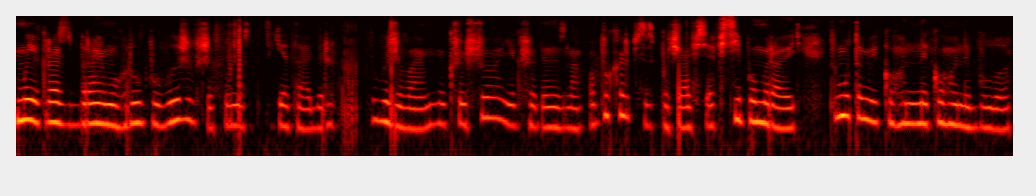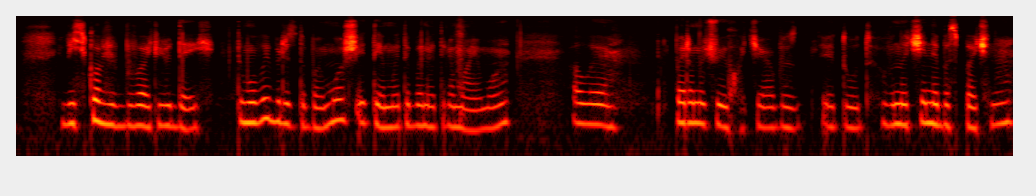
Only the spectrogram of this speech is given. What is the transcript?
ми якраз збираємо групу виживших, у нас тут є табір. Виживаємо. Якщо що, якщо ти не знав, апокаліпсис почався, всі помирають, тому там нікого, нікого не було. Військові вбивають людей. Тому вибір з тобою. Можеш іти, ми тебе не тримаємо. Але переночуй хоча б тут. Вночі небезпечно.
